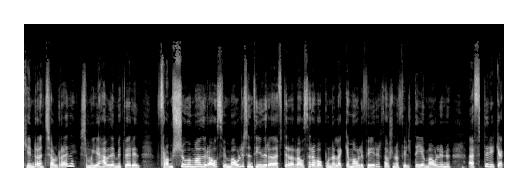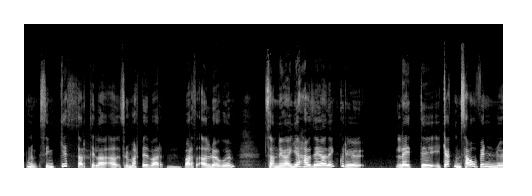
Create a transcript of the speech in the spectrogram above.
kynrænt sjálfræði sem ég hafði mitt verið framsugumadur á því máli sem þýðir að eftir að ráþara var búin að leggja máli fyrir þá svona fylgdi ég málinu eftir í gegnum þingið þar til að frumarpið var mm. varð að lögum þannig að ég hafði að einhverju leiti í gegnum þá vinnu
